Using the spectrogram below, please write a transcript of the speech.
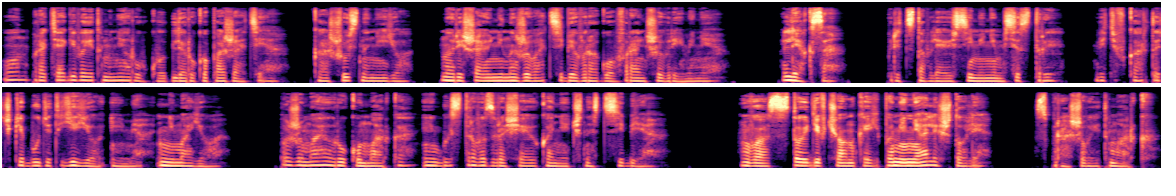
Он протягивает мне руку для рукопожатия. Кашусь на нее, но решаю не наживать себе врагов раньше времени. «Лекса». Представляюсь именем сестры, ведь в карточке будет ее имя, не мое. Пожимаю руку Марка и быстро возвращаю конечность себе. «Вас с той девчонкой поменяли, что ли?» — спрашивает Марк.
